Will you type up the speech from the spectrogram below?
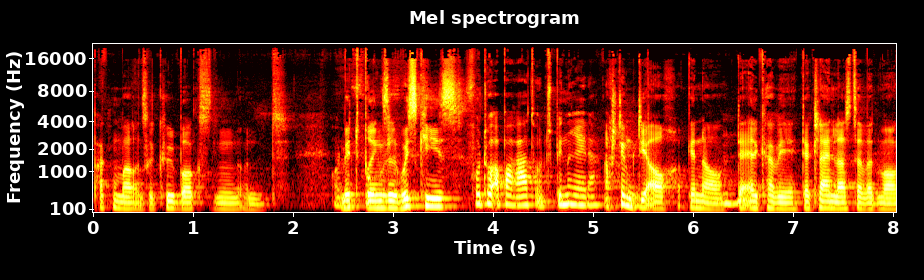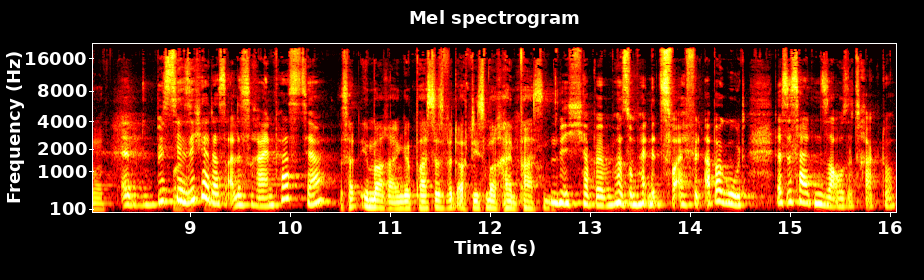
packen mal unsere Kühlboxen und und Mitbringsel, Whiskys. Fotoapparate und Spinnräder. Ach stimmt, die auch, genau. Mhm. Der LKW, der Kleinlaster wird morgen. Äh, du bist dir sicher, dass alles reinpasst, ja? Das hat immer reingepasst, das wird auch diesmal reinpassen. Ich habe ja immer so meine Zweifel, aber gut, das ist halt ein Sausetraktor.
